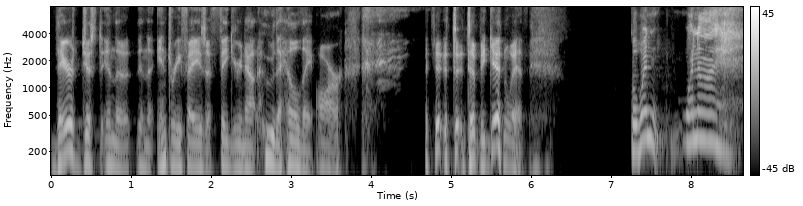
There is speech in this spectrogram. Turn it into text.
they're just in the in the entry phase of figuring out who the hell they are to, to begin with but when when I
